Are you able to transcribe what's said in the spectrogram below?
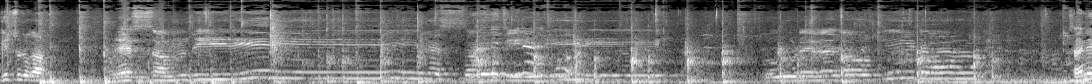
गीत सुरु गर। छैन ए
